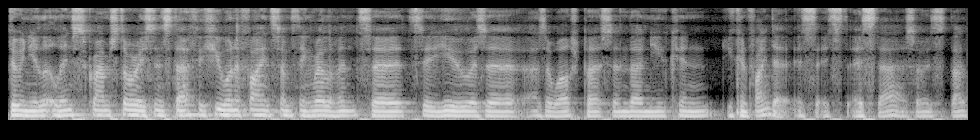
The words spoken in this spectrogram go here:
doing your little Instagram stories and stuff. If you want to find something relevant to, to you as a as a Welsh person, then you can you can find it. It's it's it's there. So it's that.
